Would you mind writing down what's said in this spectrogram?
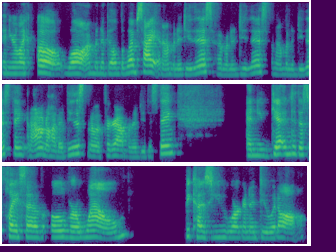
and you're like oh well i'm going to build the website and i'm going to do this and i'm going to do this and i'm going to do this thing and i don't know how to do this but i'm going to figure out i'm going to do this thing and you get into this place of overwhelm because you are going to do it all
